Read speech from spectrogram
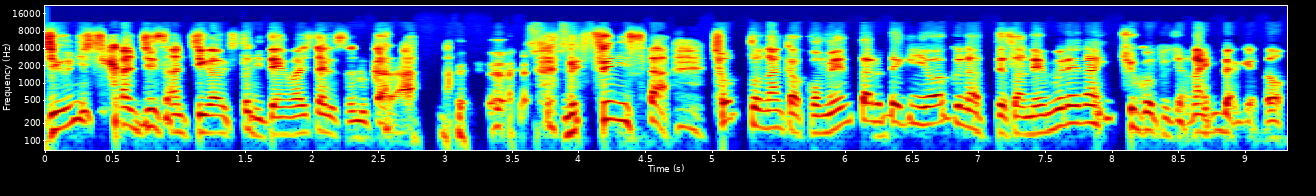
12時間時差違う人に電話したりするから、別にさ、ちょっとなんかこうメンタル的に弱くなってさ、眠れないっていうことじゃないんだけど、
